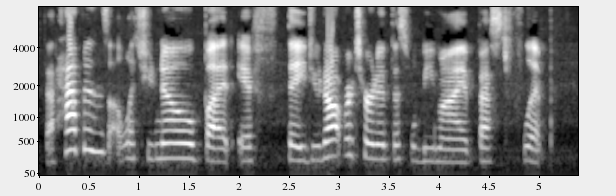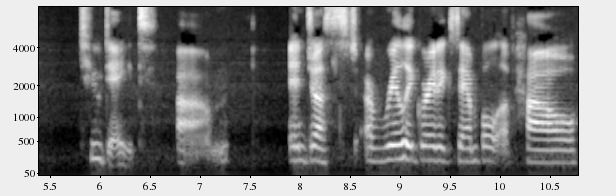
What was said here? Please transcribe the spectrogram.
If that happens, I'll let you know. But if they do not return it, this will be my best flip to date. Um, and just a really great example of how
